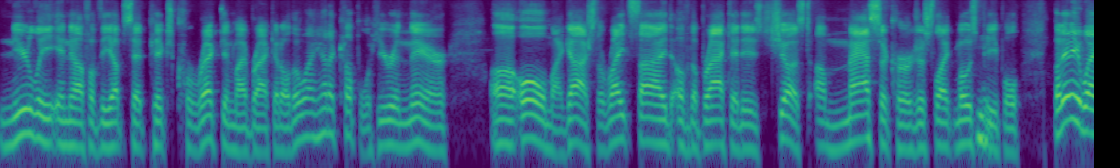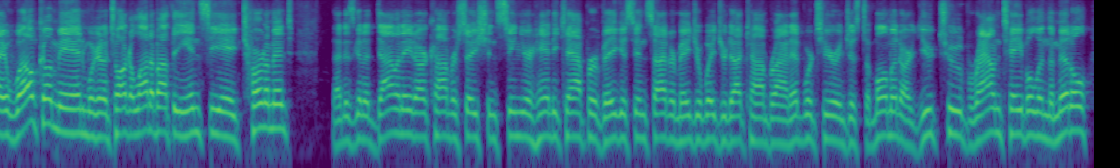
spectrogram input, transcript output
nearly enough of the upset picks correct in my bracket, although I had a couple here and there. Uh, oh my gosh, the right side of the bracket is just a massacre, just like most people. But anyway, welcome in. We're going to talk a lot about the NCAA tournament that is going to dominate our conversation. Senior handicapper, Vegas insider, majorwager.com, Brian Edwards here in just a moment. Our YouTube roundtable in the middle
